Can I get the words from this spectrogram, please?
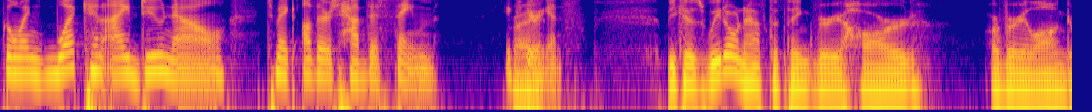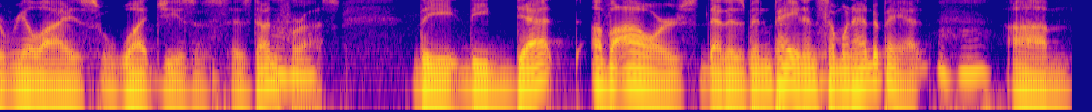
going, what can I do now to make others have this same experience? Because we don't have to think very hard or very long to realize what Jesus has done for mm-hmm. us. The the debt of ours that has been paid, and someone had to pay it. Mm-hmm. Um,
